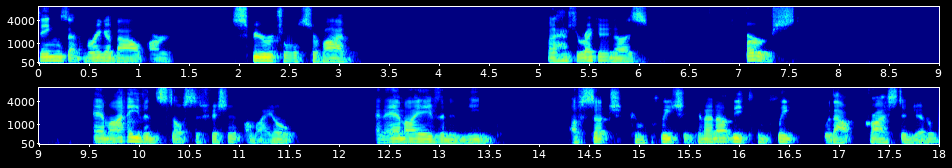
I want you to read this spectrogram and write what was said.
things that bring about our spiritual survival. But I have to recognize first, am I even self sufficient on my own? And am I even in need of such completion? Can I not be complete without Christ in general?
